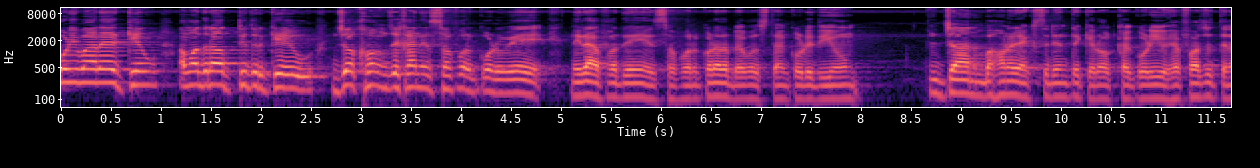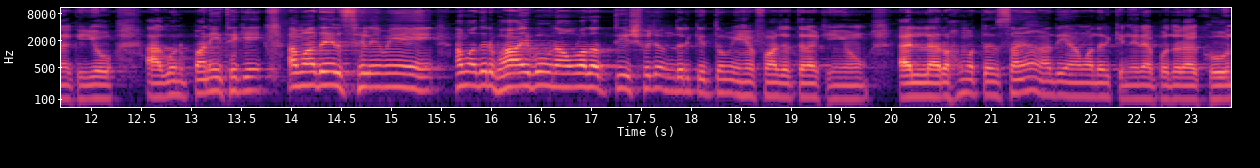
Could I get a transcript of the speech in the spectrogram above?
পরিবারের কেউ, আমাদের আত্মীয়দের কেউ যখন যেখানে সফর করবে, নিরাপদে সফর করার ব্যবস্থা করে দিও। যানবাহনের অ্যাক্সিডেন্ট থেকে রক্ষা করিও, হেফাজতে রাখিও। আগুন পানি থেকে আমাদের ছেলে মেয়ে আমাদের ভাই বোন আমরা আত্মীয় স্বজনদেরকে তুমি হেফাজতে রাখিও। আল্লাহ রহমতের সায়া দিয়ে আমাদেরকে নিরাপদ রাখুন।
